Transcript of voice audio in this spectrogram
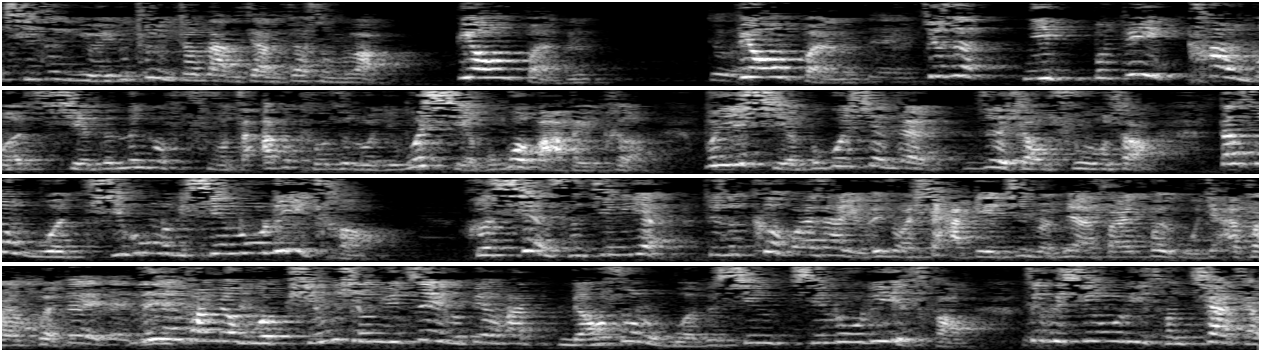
其实有一个最重大的价值叫什么了？标本。对，标本对就是你不必看我写的那个复杂的投资逻辑，我写不过巴菲特，我也写不过现在热销书上，但是我提供了个心路历程和现实经验，就是客观上有一种下跌、基本面衰退、股价衰退，哦对对对另一方面，我平行于这个变化，描述了我的心心路历程，这个心路历程恰恰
